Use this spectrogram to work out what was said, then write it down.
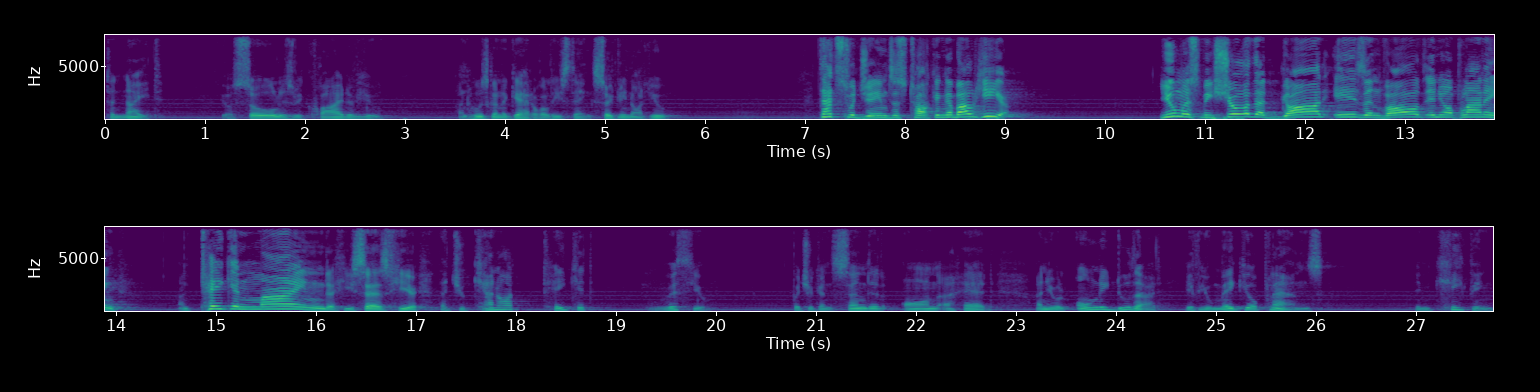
Tonight, your soul is required of you. And who's going to get all these things? Certainly not you. That's what James is talking about here. You must be sure that God is involved in your planning. And take in mind, he says here, that you cannot take it with you, but you can send it on ahead. And you will only do that if you make your plans in keeping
